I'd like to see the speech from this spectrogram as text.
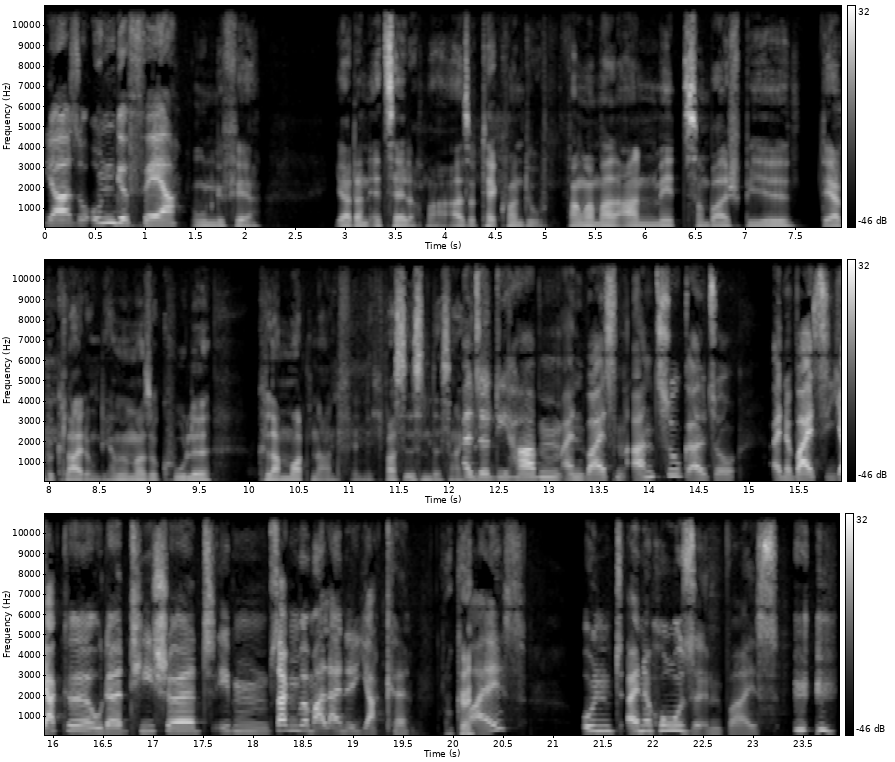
Ja, so ungefähr. Ungefähr. Ja, dann erzähl doch mal. Also Taekwondo. Fangen wir mal an mit zum Beispiel der Bekleidung. Die haben immer so coole Klamotten an, finde ich. Was ist denn das eigentlich? Also, die haben einen weißen Anzug, also eine weiße Jacke oder T-Shirt, eben, sagen wir mal, eine Jacke. okay. weiß und eine Hose in weiß.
